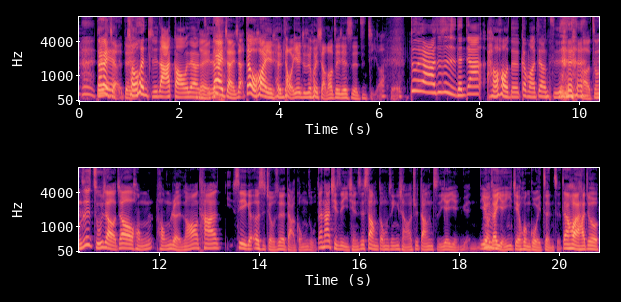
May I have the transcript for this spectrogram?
大概讲对仇恨值拉高这样子，对，大概讲一下。但我后来也很讨厌，就是会想到这件事的自己啊，对，对啊，就是人家好好的干嘛这样子？啊，总之主角叫红红人，然后他。是一个二十九岁的打工族，但他其实以前是上东京，想要去当职业演员，也有在演艺界混过一阵子，嗯、但后来他就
